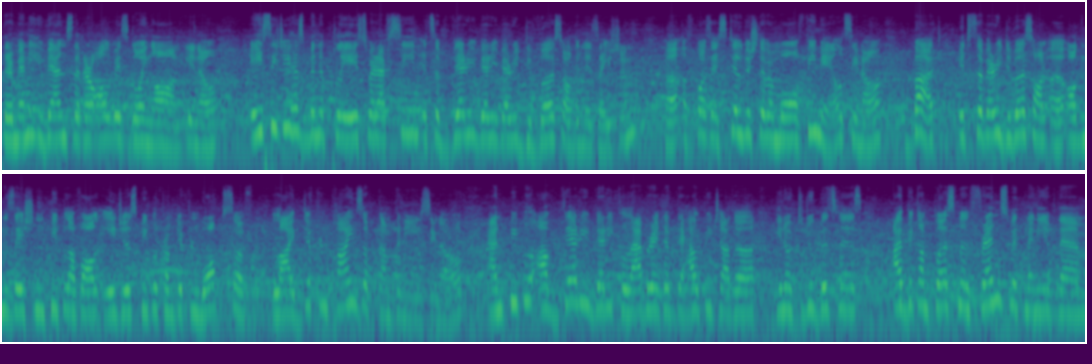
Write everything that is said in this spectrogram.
there are many events that are always going on, you know. ACG has been a place where I've seen it's a very, very, very diverse organization. Uh, of course, I still wish there were more females, you know, but it's a very diverse uh, organization, people of all ages, people from different walks of life, different kinds of companies, you know, and people are very, very collaborative, they help each other, you know, to do business. I've become personal friends with many of them,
